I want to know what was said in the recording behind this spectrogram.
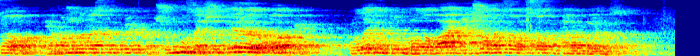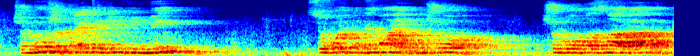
цього я можу навести приклад, чому за 4 роки, коли він тут голова, нічого цього всього не робилося. Чому вже третій рік війни сьогодні немає нічого, щоб обласна рада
